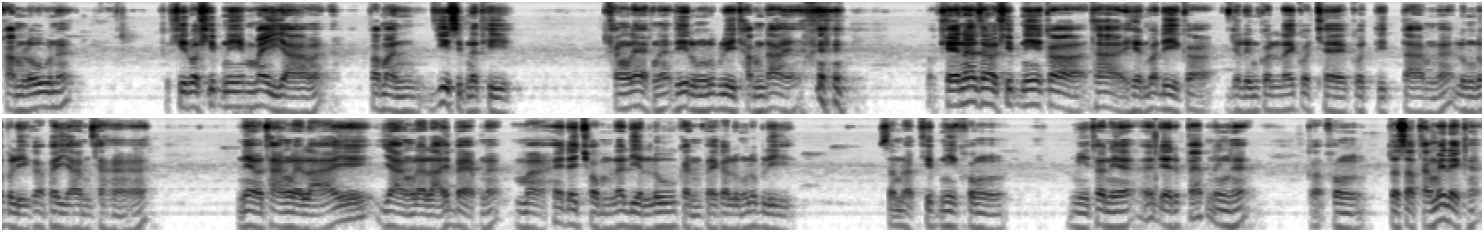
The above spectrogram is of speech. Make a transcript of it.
ความรู้นะ ก็คิดว่าคลิปนี้ไม่ยาวประมาณ 20 นาที ครั้งแรกนะ ที่ลุงลุบลีทำได้ โอเคนะสำหรับคลิปนี้ก็ถ้าเห็นว่าดีก็อย่าลืมกดไลค์กดแชร์กดติดตามนะ ลุงลบบุรีก็พยายามจะหา แนวทางหลาย ๆ อย่างหลาย ๆ แบบนะ มาให้ได้ชมและเรียนรู้กันไปกับลุงลบบุรีสำหรับคลิปนี้คงมีเท่านี้เเดี๋ยวแป๊บหนึ่งนะก็คงตรวจสอบทางไม่เหล็กฮะ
